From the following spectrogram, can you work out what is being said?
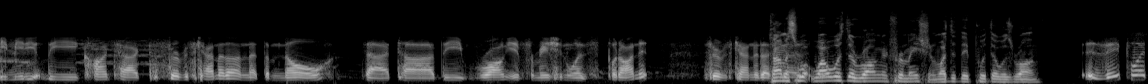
immediately contact Service Canada and let them know that uh, the wrong information was put on it. Service Canada. Thomas, what, what was the wrong information? What did they put that was wrong? They put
